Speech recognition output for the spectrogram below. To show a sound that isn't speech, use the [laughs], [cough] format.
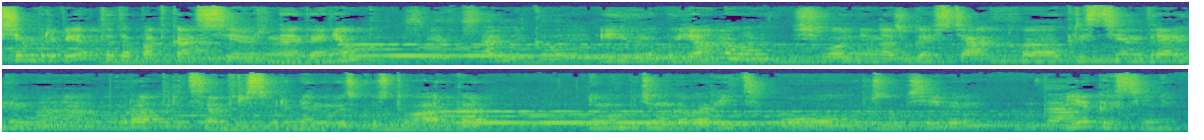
Всем привет, это подкаст «Северный огонек». Света Сальникова и Юлия Буянова. Сегодня у нас в гостях э, Кристина Дрягина, куратор Центра современного искусства «Арка». И мы будем говорить о русском севере да. и о Кристине.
